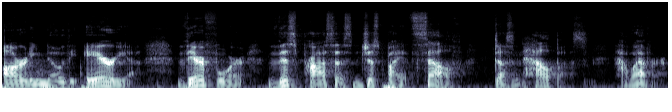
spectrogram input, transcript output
already know the area. Therefore, this process just by itself doesn't help us. However,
